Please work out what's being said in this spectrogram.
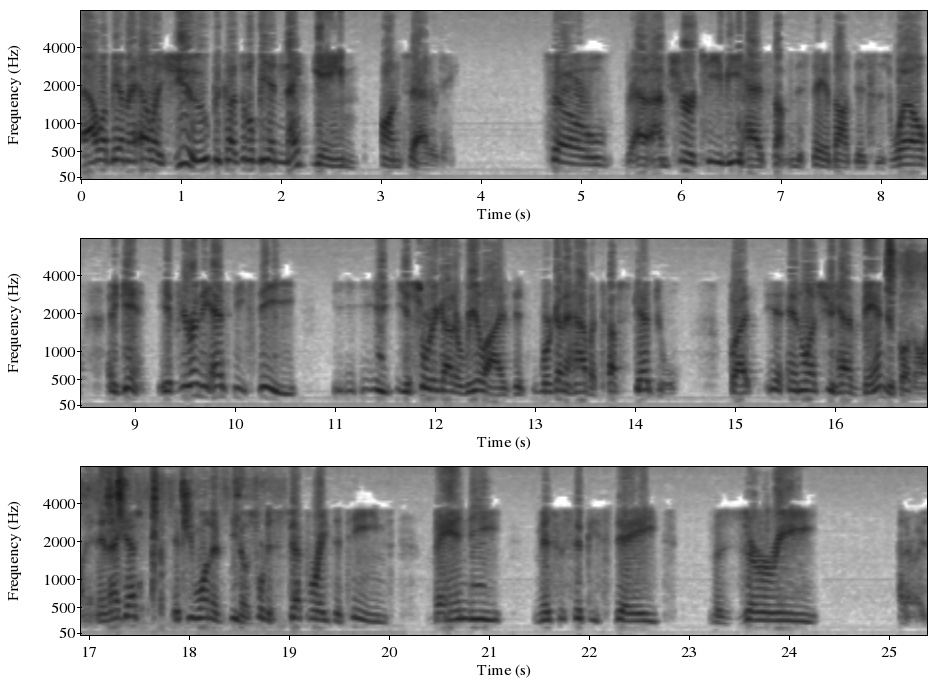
Alabama LSU because it'll be a night game on Saturday. So uh, I'm sure TV has something to say about this as well. Again, if you're in the SEC, you, you, sort of got to realize that we're going to have a tough schedule. But unless you have Vanderbilt on it, and I guess if you want to, you know, sort of separate the teams, Vandy, Mississippi State, Missouri, I don't know,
